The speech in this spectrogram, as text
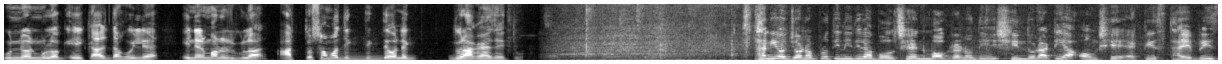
উন্নয়নমূলক এই কাজটা হইলে এনের মানুষগুলা আর্থসামাজিক দিক দিয়ে অনেক দূর আগায় যাইতো। স্থানীয় জনপ্রতিনিধিরা বলছেন মগরা নদী সিন্দুরাটিয়া অংশে একটি স্থায়ী ব্রিজ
